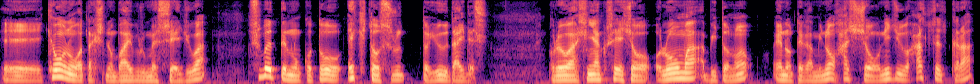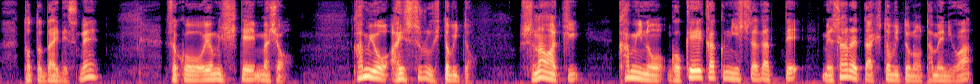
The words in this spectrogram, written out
えー、今日の私のバイブルメッセージは、すべてのことを益とするという題です。これは新約聖書ローマ人のへの手紙の8章28節から取った題ですね。そこをお読みしてみましょう。神を愛する人々、すなわち神のご計画に従って召された人々のためには、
